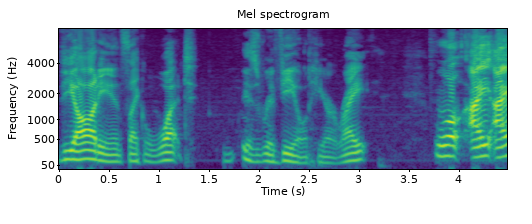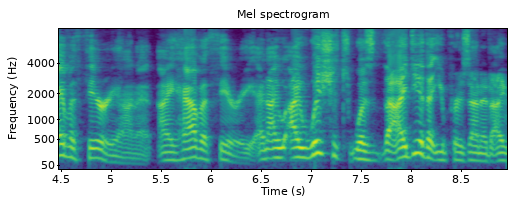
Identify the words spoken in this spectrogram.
the audience like what is revealed here, right? Well, I, I have a theory on it. I have a theory, and I, I wish it was the idea that you presented. I,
